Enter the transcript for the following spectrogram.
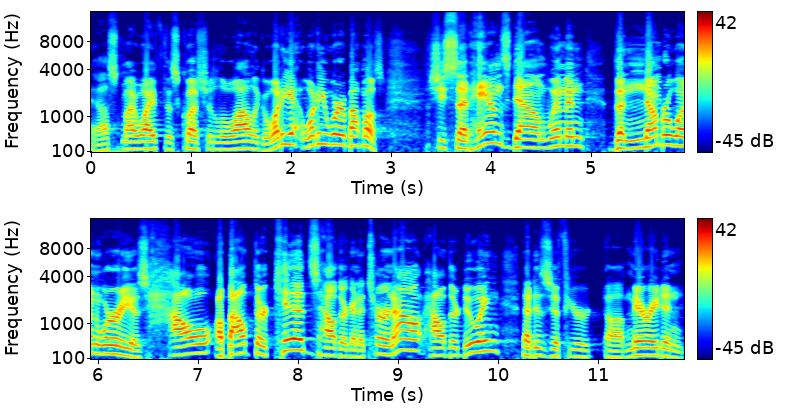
I asked my wife this question a little while ago. What do you what do you worry about most? She said, hands down, women, the number one worry is how about their kids, how they're going to turn out, how they're doing. That is, if you're uh, married and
